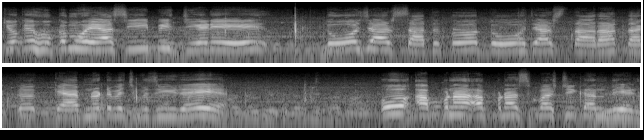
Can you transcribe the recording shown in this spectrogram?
ਕਿਉਂਕਿ ਹੁਕਮ ਹੋਇਆ ਸੀ ਵੀ ਜਿਹੜੇ 2007 ਤੋਂ 2017 ਤੱਕ ਕੈਬਨਿਟ ਵਿੱਚ ਵਜ਼ੀਰ ਰਹੇ ਹੈ ਉਹ ਆਪਣਾ ਆਪਣਾ ਸਪਸ਼ਟੀਕਰਨ ਦੇਣ।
